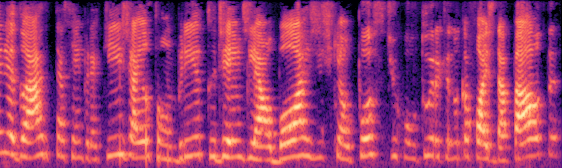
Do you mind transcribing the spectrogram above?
Enio Eduardo, que está sempre aqui, Jailton Brito, James Leal Borges, que é o posto de cultura que nunca foge da pauta.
